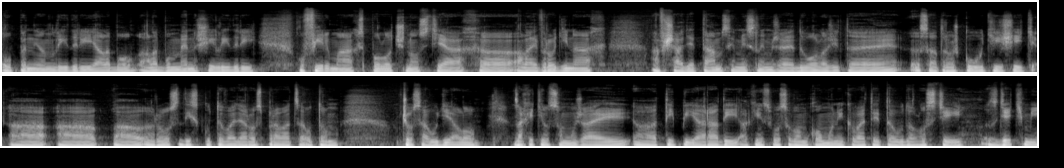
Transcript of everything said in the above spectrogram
opinion lídry alebo, alebo menší lídry o firmách, spoločnostiach, e, ale aj v rodinách. A všade tam si myslím, že je dôležité sa trošku utíšiť a, a, a rozdiskutovať a rozprávať sa o tom, čo sa udialo. Zachytil som už aj e, tipy a rady, akým spôsobom komunikovať tieto udalosti s deťmi.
